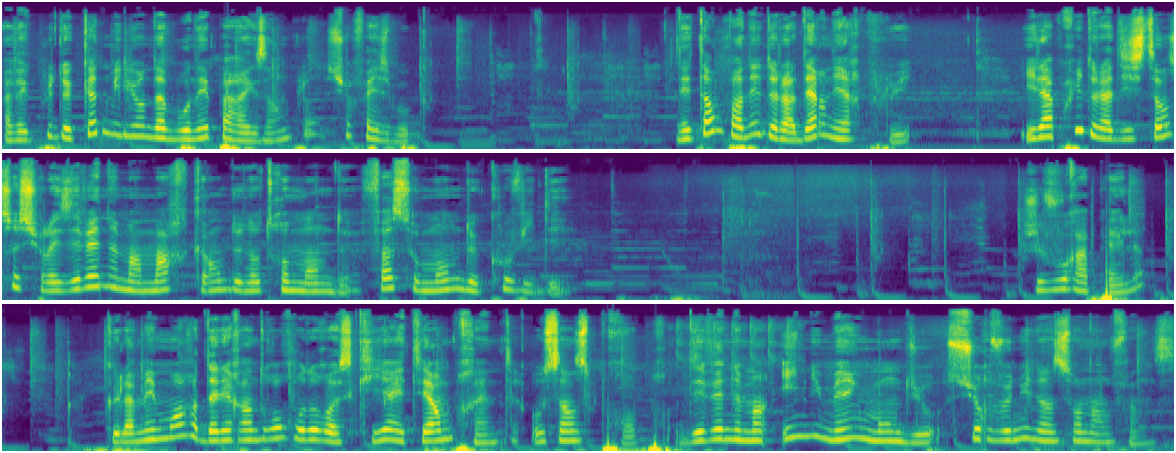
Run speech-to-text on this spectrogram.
avec plus de 4 millions d'abonnés par exemple sur Facebook. N'étant pas né de la dernière pluie, il a pris de la distance sur les événements marquants de notre monde face au monde de Covid. Je vous rappelle que la mémoire d'Alejandro Jodorowsky a été empreinte, au sens propre, d'événements inhumains mondiaux survenus dans son enfance.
